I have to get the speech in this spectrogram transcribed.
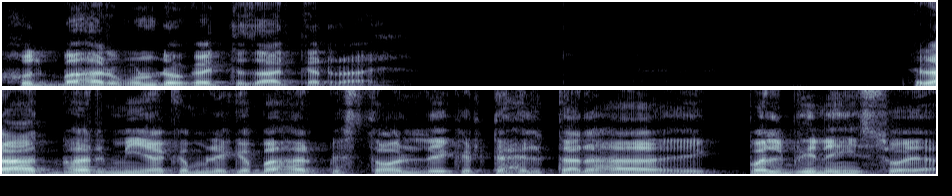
खुद बाहर गुंडों का इंतज़ार कर रहा है। रात भर मियाँ कमरे के बाहर पिस्तौल लेकर टहलता रहा, एक पल भी नहीं सोया।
